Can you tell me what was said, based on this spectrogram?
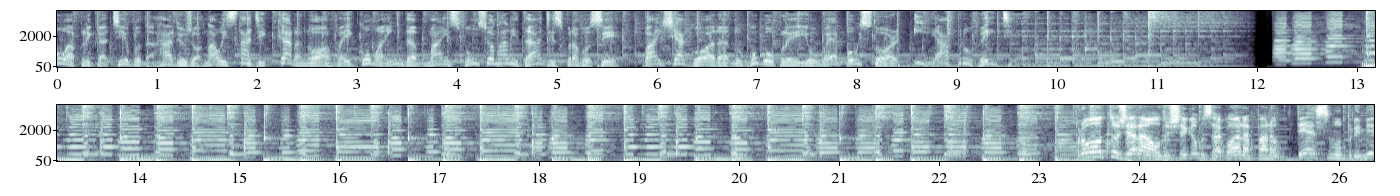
O aplicativo da Rádio Jornal está de cara nova e com ainda mais funcionalidades para você. Baixe agora no Google Play ou Apple Store e aproveite. Pronto, Geraldo, chegamos agora para o 11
